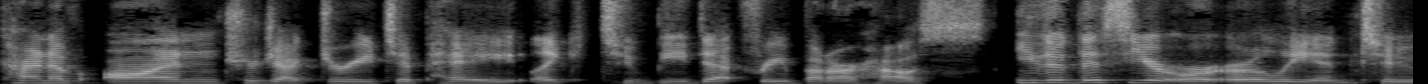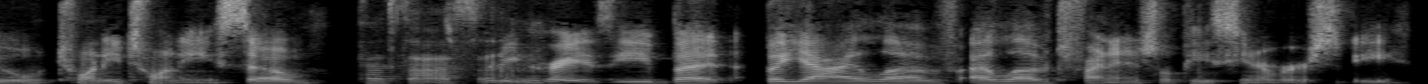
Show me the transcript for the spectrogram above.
kind of on trajectory to pay like to be debt free but our house either this year or early into 2020 so that's awesome pretty crazy but but yeah i love i loved financial peace university.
